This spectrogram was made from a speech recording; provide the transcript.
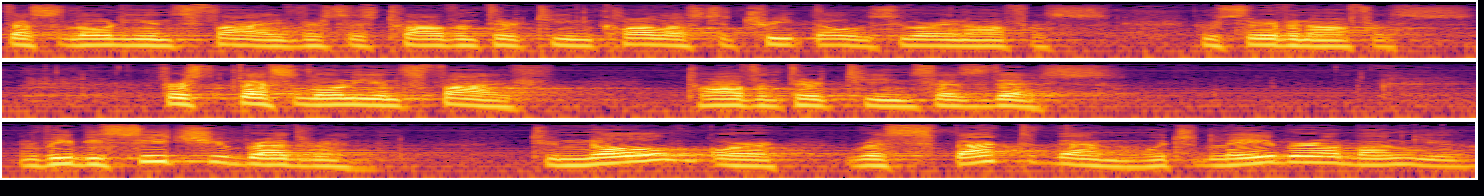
Thessalonians 5, verses 12 and 13, call us to treat those who are in office, who serve in office. 1 Thessalonians 5, 12 and 13 says this And we beseech you, brethren, to know or respect them which labor among you,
